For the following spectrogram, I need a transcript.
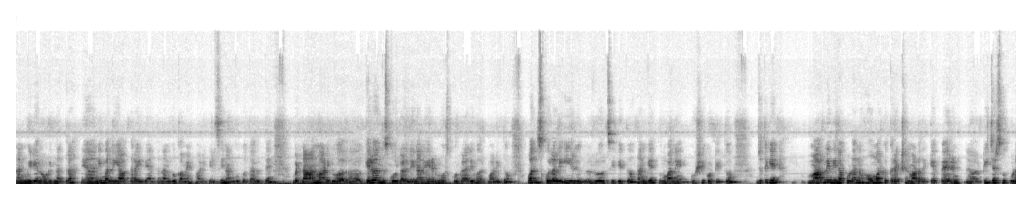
ನನ್ನ ವಿಡಿಯೋ ನೋಡಿದ ನಂತರ ನಿಮ್ಮಲ್ಲಿ ಯಾವ ಥರ ಇದೆ ಅಂತ ನನಗೂ ಕಮೆಂಟ್ ಮಾಡಿ ತಿಳಿಸಿ, ನನಗೂ ಗೊತ್ತಾಗುತ್ತೆ. ಬಟ್ ನಾನು ಮಾಡಿದ ಕೆಲವೊಂದು ಸ್ಕೂಲ್ಗಳಲ್ಲಿ ನಾನು ಎರಡು, ಮೂರು ಸ್ಕೂಲ್ಗಳಲ್ಲಿ ವರ್ಕ್ ಮಾಡಿದ್ದು. ಒಂದು ಸ್ಕೂಲಲ್ಲಿ ಈ ರೂಲ್ಸ್ ಇದ್ದಿದ್ದು ನನಗೆ ತುಂಬಾ ಖುಷಿ ಕೊಟ್ಟಿತ್ತು. ಜೊತೆಗೆ ಮಾರನೇ ದಿನ ಕೂಡ ಹೋಮ್ವರ್ಕ್ ಕರೆಕ್ಷನ್ ಮಾಡೋದಕ್ಕೆ ಪೇರೆಂಟ್ ಟೀಚರ್ಸ್ಗೂ ಕೂಡ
